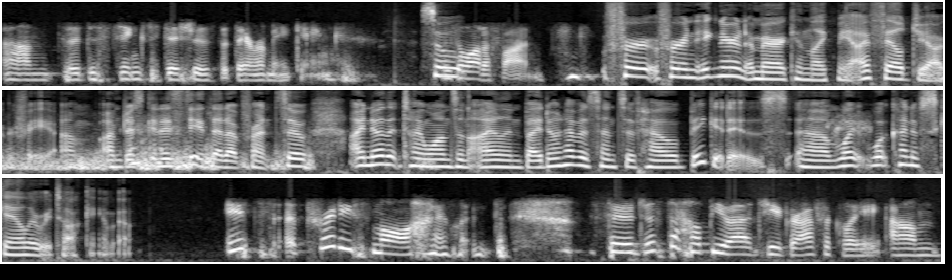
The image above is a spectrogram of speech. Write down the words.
um, the distinct dishes that they were making so it's a lot of fun. for for an ignorant American like me, I failed geography. Um, I'm just going to state that up front. So I know that Taiwan's an island, but I don't have a sense of how big it is. Um, what what kind of scale are we talking about? It's a pretty small island. So just to help you out geographically, um,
